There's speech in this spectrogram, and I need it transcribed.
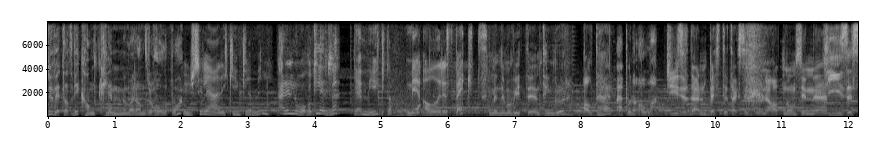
Du vet at vi kan klemme hverandre og holde på? Unnskyld, jeg er ikke en klemmer. Er det lov å klemme? Jeg er myk, da. Med all respekt. Men du må vite en ting, bror. Alt det her er på grunn av Allah. Jesus det er den beste taxituren jeg har hatt noensinne. Jesus!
